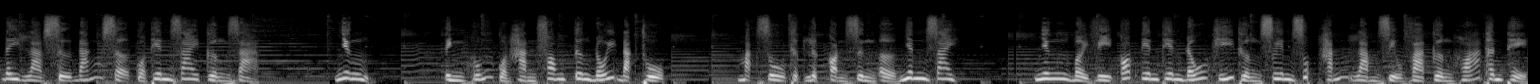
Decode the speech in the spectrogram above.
Đây là sự đáng sợ của thiên giai cường giả. Nhưng, tình huống của Hàn Phong tương đối đặc thù. Mặc dù thực lực còn dừng ở nhân giai. Nhưng bởi vì có tiên thiên đấu khí thường xuyên giúp hắn làm dịu và cường hóa thân thể.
